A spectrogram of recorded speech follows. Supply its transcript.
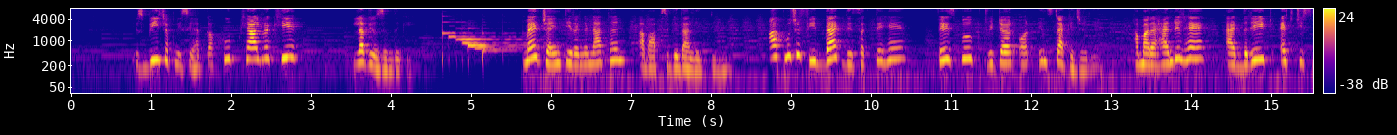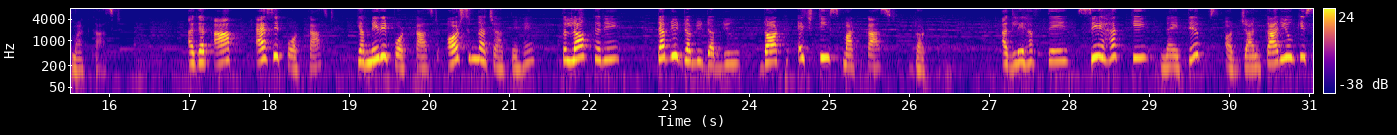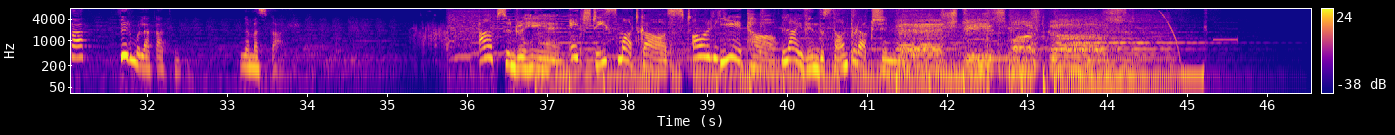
इस बीच अपनी सेहत का खूब ख्याल रखिए। लव यू ज़िंदगी। मैं जयंती रंगनाथन, अब आपसे विदा लेती हूँ। आप मुझे फीडबैक दे सकते हैं फेसबुक ट्विटर और इंस्टा के ज़रिए। हमारा हैंडल है at the rate H T अगर आप ऐसे पॉडकास्ट या मेरे पॉडकास्ट और सुनना चाहते हैं तो लॉग करें www.htsmartcast.com अगले हफ़्ते सेहत के नए टिप्स और जानकारियों के साथ फिर मुलाकात होगी। नमस्कार। आप सुन रहे हैं एच डी स्मार्ट कास्ट और ये था live Hindustan production HD Smartcast.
